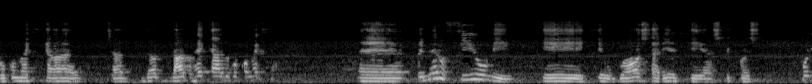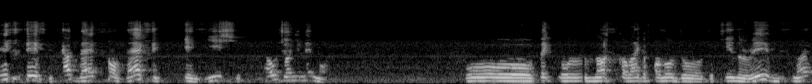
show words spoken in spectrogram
vou começar, já dado o recado, vou começar. É, primeiro filme que, que eu gostaria que as pessoas conhecessem, Quebec, soubessem que existe, é o Johnny Mnemonic. O, o nosso colega falou do, do Keanu Reeves, né?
